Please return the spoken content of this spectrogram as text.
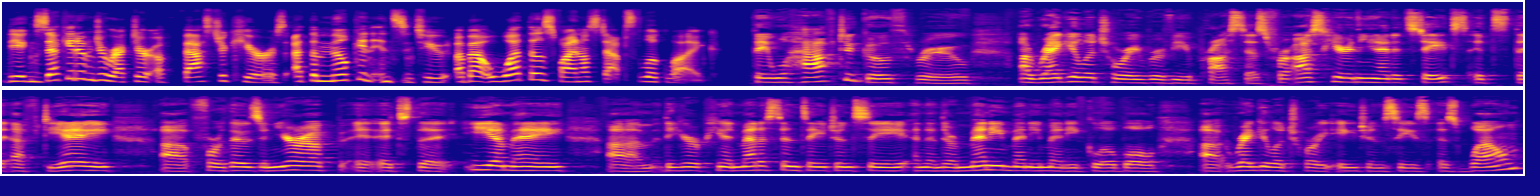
the executive director of FasterCures at the Milken Institute, about what those final steps look like. They will have to go through a regulatory review process. For us here in the United States, it's the FDA. Uh, for those in Europe, it's the EMA, um, the European Medicines Agency, and then there are many, many, many global uh, regulatory agencies as well.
